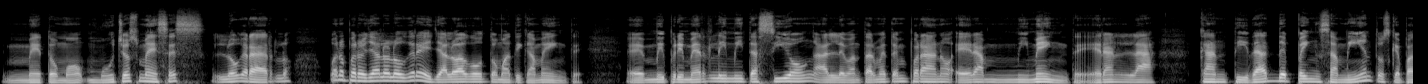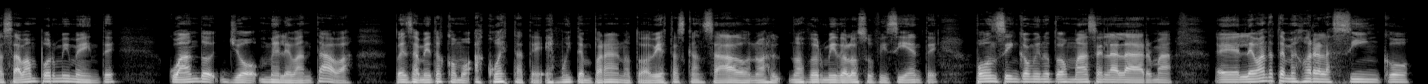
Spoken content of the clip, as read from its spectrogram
Me tomó muchos meses lograrlo. Bueno, pero ya lo logré, ya lo hago automáticamente. Eh, mi primer limitación al levantarme temprano era mi mente, eran la cantidad de pensamientos que pasaban por mi mente cuando yo me levantaba pensamientos como acuéstate, es muy temprano, todavía estás cansado, no has, dormido lo suficiente, pon cinco minutos más en la alarma, eh, levántate mejor a las cinco,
